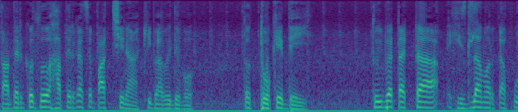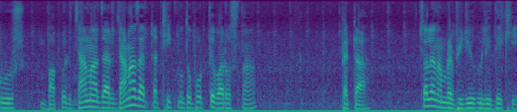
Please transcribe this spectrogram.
তাদেরকে তো হাতের কাছে পাচ্ছি না, কীভাবে দেব? তো তোকে দেই। তুই বেটা একটা হিজলামার্কা পুরুষ, বাপের জানাজার, জানাজারটা ঠিক মতো পড়তে পারোস না। বেটা চলেন আমরা ভিডিওগুলি দেখি।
